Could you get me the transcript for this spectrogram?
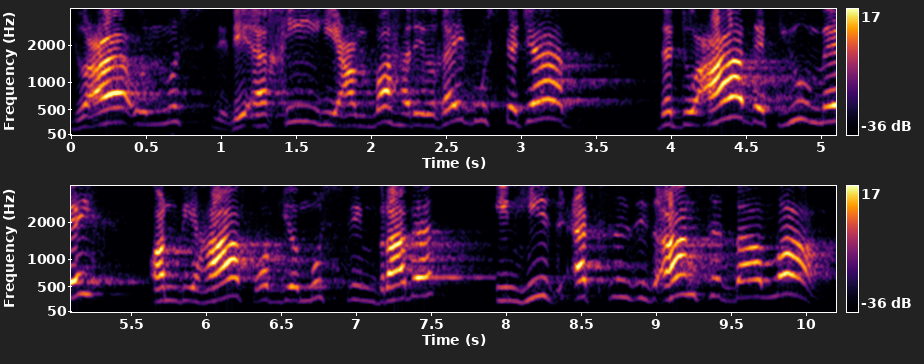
dua al-Muslim the akhihi an al-ghayb mustajab. The dua that you make on behalf of your Muslim brother in his absence is answered by Allah.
